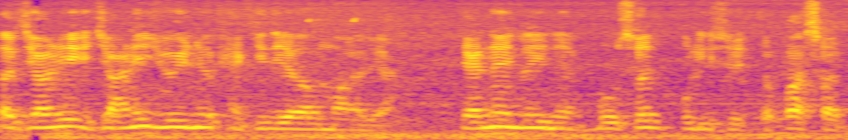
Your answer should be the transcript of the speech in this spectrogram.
અજાણી, જાણી જોઈને ફેંકી દેવામાં આવ્યા? તેને લઈને બોસદ પોલીસે તપાસ હાથ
